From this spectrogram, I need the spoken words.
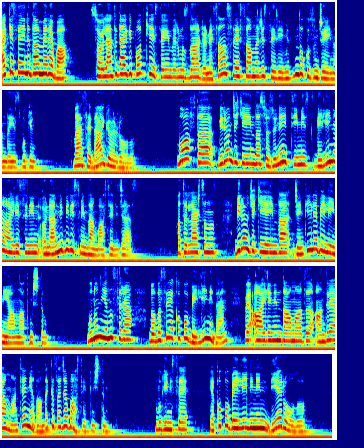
Herkese yeniden merhaba. Söylenti Dergi Podcast yayınlarımızdan Rönesans Ressamları serimizin 9. yayınındayız bugün. Ben Seda Görüroğlu. Bu hafta bir önceki yayında sözünü ettiğimiz Bellini ailesinin önemli bir isminden bahsedeceğiz. Hatırlarsanız bir önceki yayında Gentile Bellini'yi anlatmıştım. Bunun yanı sıra babası Jacopo Bellini'den ve ailenin damadı Andrea Mantegna'dan da kısaca bahsetmiştim. Bugün ise Jacopo Bellini'nin diğer oğlu,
